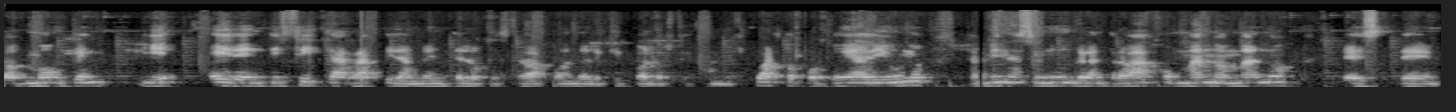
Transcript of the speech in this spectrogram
Todd Monken y identifica rápidamente lo que estaba jugando el equipo de los Tejanos. Cuarta oportunidad y uno, también hacen un gran trabajo mano a mano, este,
